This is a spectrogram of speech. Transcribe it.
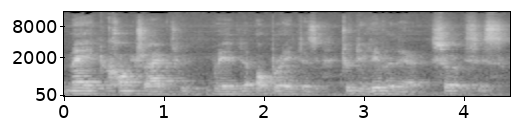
make contracts with, with operators to deliver their services.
